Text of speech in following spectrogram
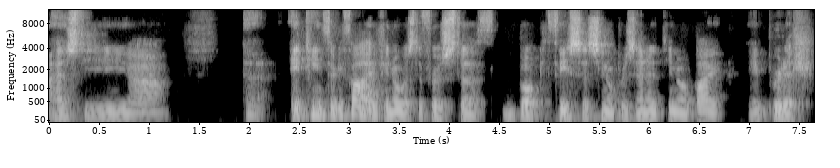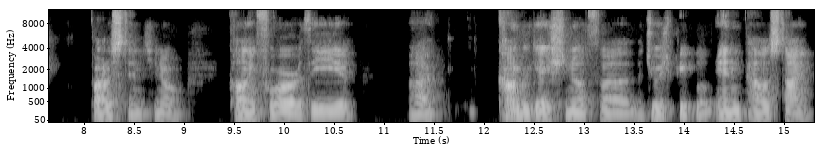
as the 1835, uh, you know, was the first book thesis, you know, presented, you know, by a British Protestant, you know, calling for the congregation of the Jewish people in Palestine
